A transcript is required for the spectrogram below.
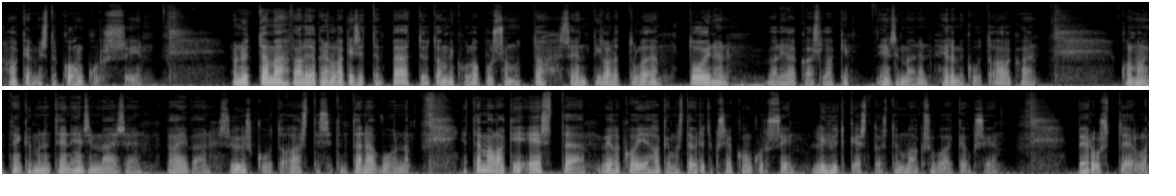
hakemista konkurssiin. No nyt tämä väliaikainen laki sitten päättyy tammikuun lopussa, mutta sen tilalle tulee toinen väliaikaislaki ensimmäinen helmikuuta alkaen 31. päivään syyskuuta asti sitten tänä vuonna. Ja tämä laki estää velkojen hakemasta yrityksiä konkurssiin lyhytkestoisten maksuvaikeuksien perusteella.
